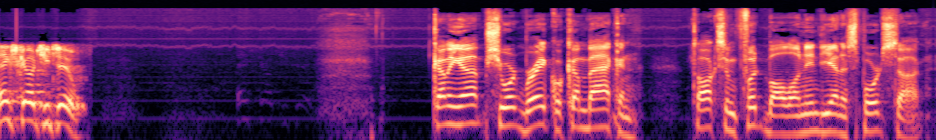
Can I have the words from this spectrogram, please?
Thanks, Coach. You too. Coming up, short break. We'll come back and talk some football on Indiana Sports Talk.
